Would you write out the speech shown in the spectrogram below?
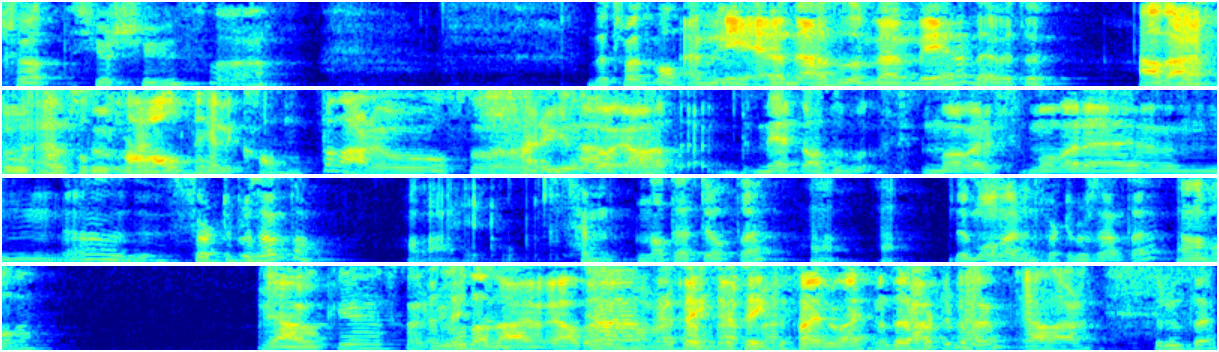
skjøt 27, så Detroit vant Det er mer enn det, altså, det, er mer enn det vet du. Ja, det er stor, totalt i hele kampen er det jo også Herregud, det var, ja, det er mer, altså, må være, må være mm, ja, 40 da. Det er helt håpløs. 15 av 38. Ja, ja. Det må være rundt 40 det. ja, det må det. Vi er jo ikke skarpe Jo da, det er jo ja, det er- ja, jeg, tenkte, jeg tenkte feil vei, men det er 40 Ja, ja, det er det. rundt det.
